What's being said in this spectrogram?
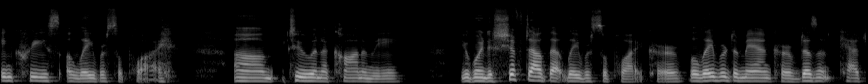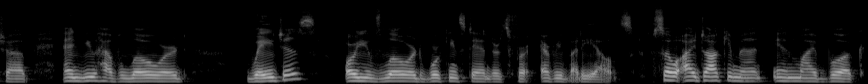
increase a labor supply um, to an economy you're going to shift out that labor supply curve. The labor demand curve doesn't catch up, and you have lowered wages or you've lowered working standards for everybody else. So I document in my book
